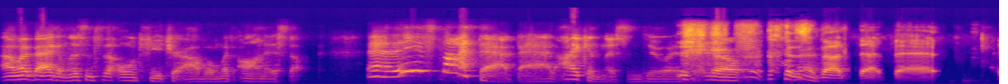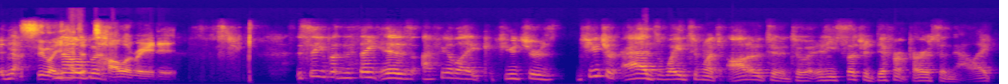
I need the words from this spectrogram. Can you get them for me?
I went back and listened to the old Future album with Honest. And it's not that bad. I can listen to it. No, it's not that bad. No, it seemed like no, you had to but, tolerate it. See, but the thing is, I feel like Future's Future adds way too much auto tune to it, and he's such a different person now. Like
